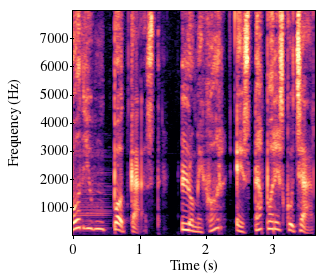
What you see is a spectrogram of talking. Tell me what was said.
Podium Podcast. Lo mejor está por escuchar.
